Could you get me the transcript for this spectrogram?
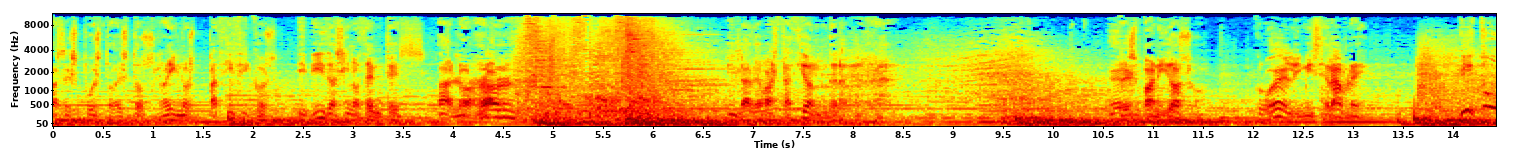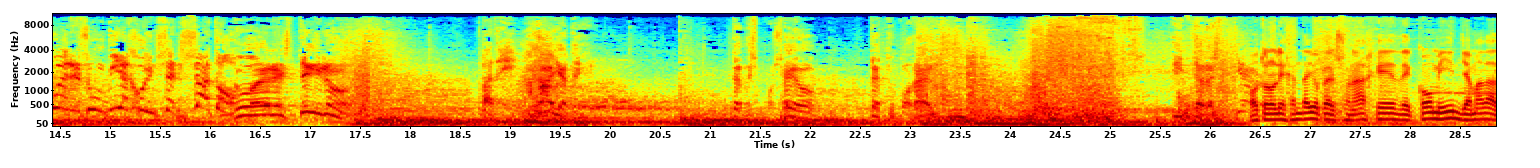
has expuesto a estos reinos pacíficos y vidas inocentes al horror y la devastación de la guerra. Eres vanidoso, cruel y miserable. ¡Y tú eres un viejo insensato! ¡No eres digno! Padre. ¡Cállate! Te desposeo de tu poder. Y te. Otro legendario personaje de cómic llamada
